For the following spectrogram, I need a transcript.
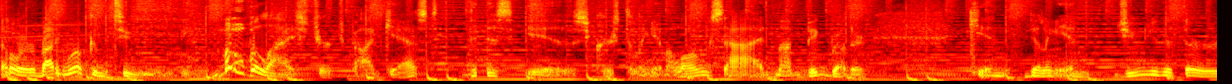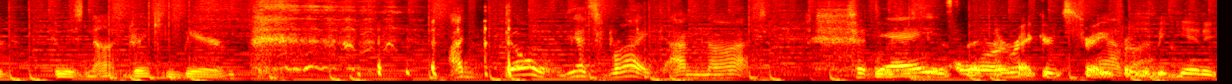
Hello, everybody. Welcome to the Mobilized Church podcast. This is Chris Dillingham alongside my big brother, Ken Dillingham Jr. the third, who is not drinking beer. I don't. That's right. I'm not. Today set the record straight Yeah, from the beginning.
